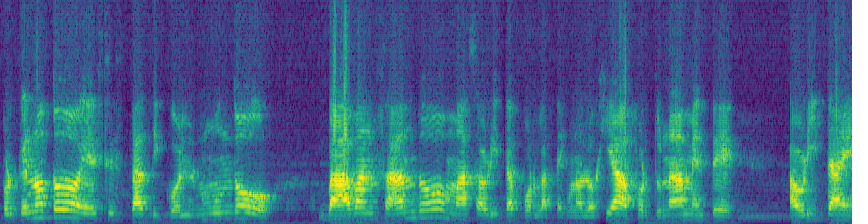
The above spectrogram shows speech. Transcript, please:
porque no todo es estático, el mundo va avanzando más ahorita por la tecnología. Afortunadamente, ahorita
